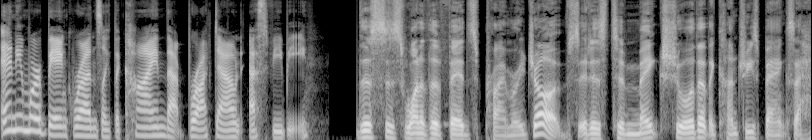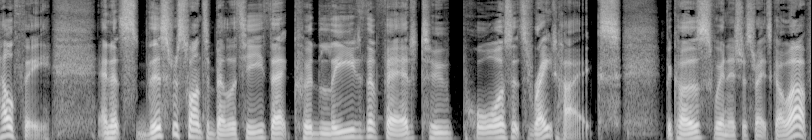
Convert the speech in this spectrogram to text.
any more bank runs like the kind that brought down SVB. This is one of the Fed's primary jobs. It is to make sure that the country's banks are healthy. And it's this responsibility that could lead the Fed to pause its rate hikes. Because when interest rates go up,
